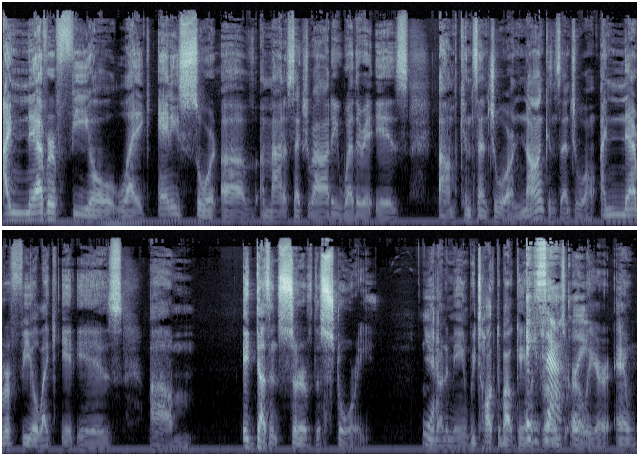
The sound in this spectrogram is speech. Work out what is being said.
I never feel like any sort of amount of sexuality, whether it is um, consensual or non-consensual, I never feel like it is. Um, it doesn't serve the story. You Yeah. know what I mean? We talked about Game of Thrones earlier, and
